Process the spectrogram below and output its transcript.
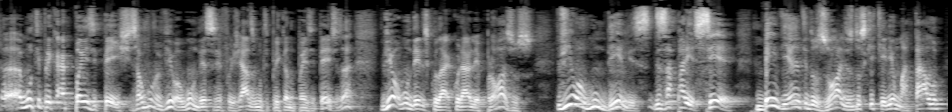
uh, multiplicar pães e peixes. Algum, viu algum desses refugiados multiplicando pães e peixes? Uh? Viu algum deles curar, curar leprosos? Viu algum deles desaparecer bem diante dos olhos dos que queriam matá-lo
